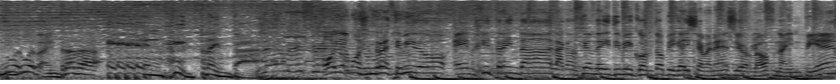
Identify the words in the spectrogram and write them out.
Nueva entrada en Hit 30. Hoy hemos recibido en Hit 30 la canción de ATV con Topic A7S, Your Love, 9pm,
